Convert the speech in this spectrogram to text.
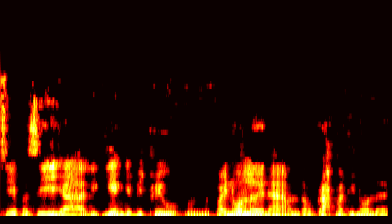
เสียภาษีอย่าหลีกเลี่ยงอย่าบิดพริ้วมันไปโน้นเลยนะฮะมันต้องกลับมาที่โน้นเลย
